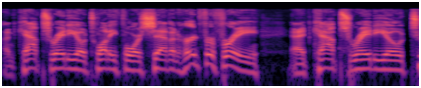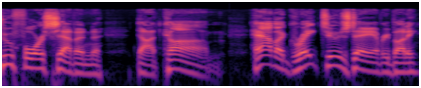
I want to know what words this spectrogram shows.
on Caps Radio 24/7 heard for free at capsradio247.com. Have a great Tuesday everybody.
